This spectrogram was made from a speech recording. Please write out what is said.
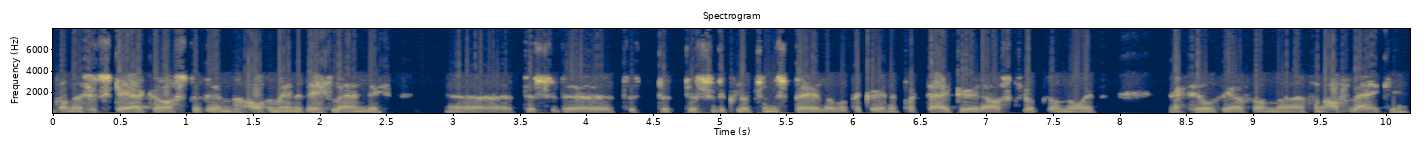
dan is het sterker als er een algemene richtlijn ligt. Uh, tussen, de, tussen de clubs en de speler. Want dan kun je in de praktijk kun je daar als club dan nooit echt heel ver van, uh, van afwijken.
